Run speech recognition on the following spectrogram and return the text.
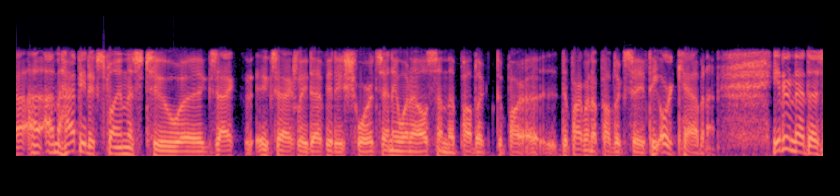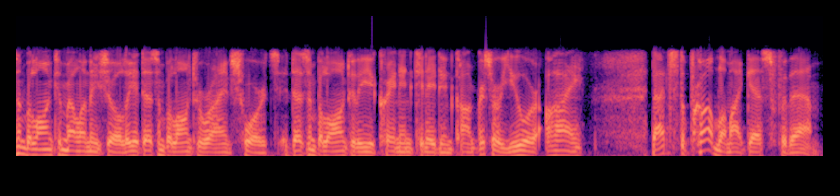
I'm happy to explain this to uh, exact, exactly Deputy Schwartz, anyone else in the public Depart- uh, Department of Public Safety or Cabinet. Internet doesn't belong to Melanie Joly. It doesn't belong to Ryan Schwartz. It doesn't belong to the Ukrainian Canadian Congress or you or I. That's the problem, I guess, for them.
